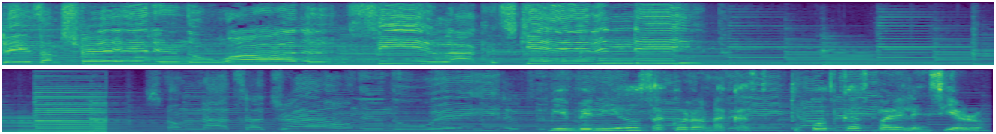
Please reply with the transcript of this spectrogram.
days I'm treading the water and feel like it's getting deep. Some nights I drown in the weight of the Bienvenidos a CoronaCast, tu podcast para el encierro.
